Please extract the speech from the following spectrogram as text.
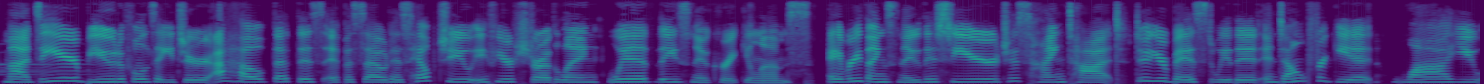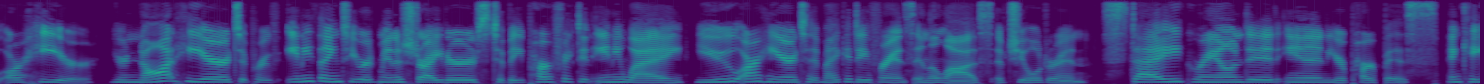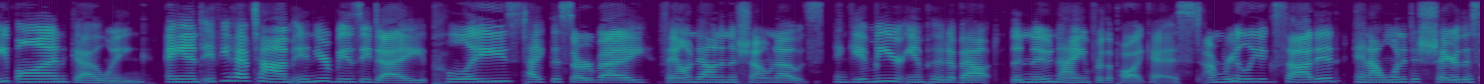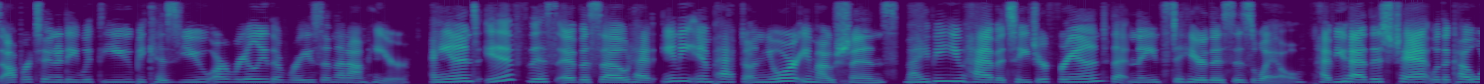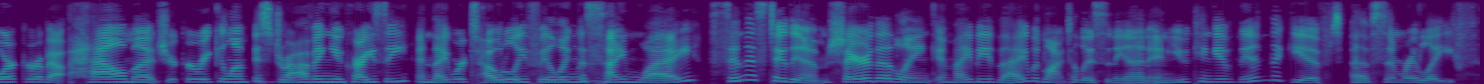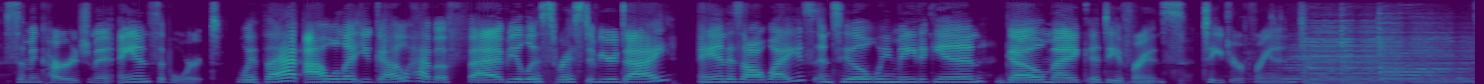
My dear, beautiful teacher, I hope that this episode has helped you if you're struggling with these new curriculums. Everything's new this year. Just hang tight, do your best with it, and don't forget why you are here. You're not here to prove anything to your administrators, to be perfect in any way. You are here to make a difference in the lives of children. Stay grounded in your purpose and keep on going. And if you have time in your busy day, please take the survey found down in the show notes and give me your input about the new name for the podcast. I'm really excited and I wanted to share this opportunity with you because you are really the reason that I'm here. And if this episode had any impact on your emotions, maybe you have a teacher friend that needs to hear this as well. Have you had this chat with a coworker about how much your curriculum is driving you crazy and they were totally feeling the same way? Send this to them, share the link, and maybe they would like to listen in and you can give them the gift of some relief, some encouragement, and support. With that, I will let you go. Have a fabulous rest of your day. And as always, until we meet again, go make a difference. Teacher friend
